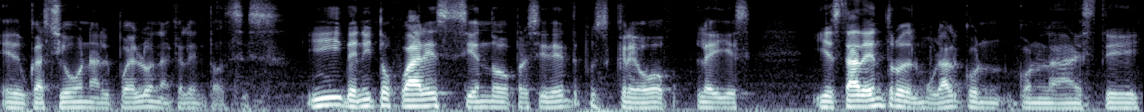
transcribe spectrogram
educación al pueblo en aquel entonces. Y Benito Juárez, siendo presidente, pues creó leyes y está dentro del mural con, con la este,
